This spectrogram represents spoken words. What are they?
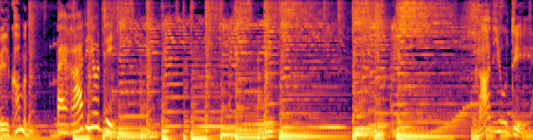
Willkommen. bei Radio D. Radio D.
